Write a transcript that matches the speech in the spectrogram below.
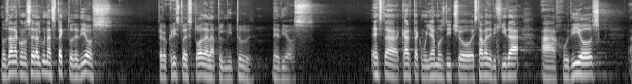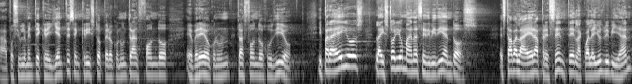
nos dan a conocer algún aspecto de Dios, pero Cristo es toda la plenitud de Dios. Esta carta, como ya hemos dicho, estaba dirigida a judíos, posiblemente creyentes en Cristo, pero con un trasfondo hebreo, con un trasfondo judío. Y para ellos la historia humana se dividía en dos. Estaba la era presente en la cual ellos vivían,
